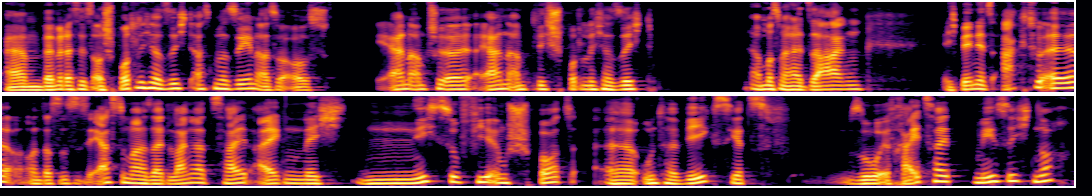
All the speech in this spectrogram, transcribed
Ähm, wenn wir das jetzt aus sportlicher Sicht erstmal sehen, also aus ehrenamtlich sportlicher Sicht, da muss man halt sagen, ich bin jetzt aktuell, und das ist das erste Mal seit langer Zeit eigentlich nicht so viel im Sport äh, unterwegs, jetzt so freizeitmäßig noch,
